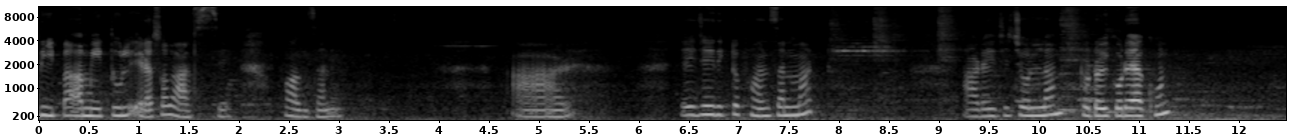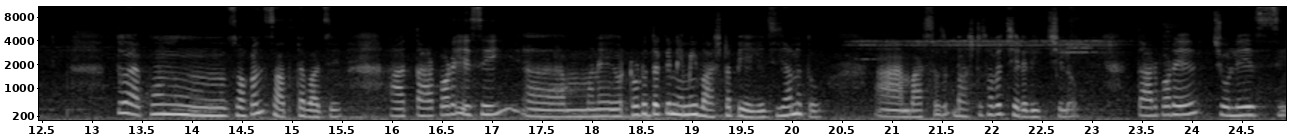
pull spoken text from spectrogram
দীপা, মিতুল, এরা সব আসছে ফাংশানে। আর এই যে দিকটা ফাংশান মাঠ, আর এই যে চললাম টোটোয় করে এখন। তো এখন সকাল সাতটা বাজে। আর তারপরে এসেই মানে টোটো থেকে নেমেই বাসটা পেয়ে গেছি, জানো তো? বাসটা বাসটা সবে ছেড়ে দিচ্ছিল। তারপরে চলে এসেছি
